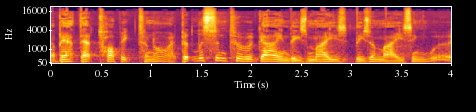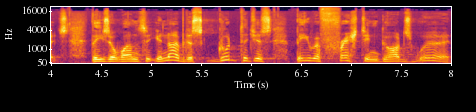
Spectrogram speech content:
about that topic tonight. But listen to again these, maz- these amazing words. These are ones that you know, but it's good to just be refreshed in God's word.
